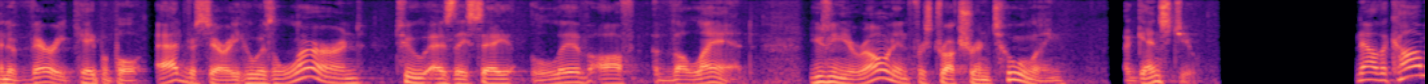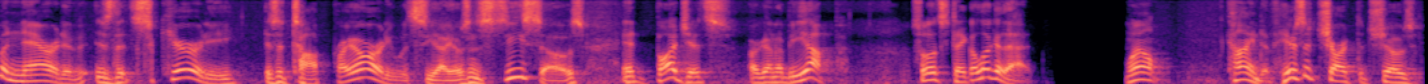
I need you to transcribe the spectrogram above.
and a very capable adversary who has learned to, as they say, live off the land, using your own infrastructure and tooling against you. Now, the common narrative is that security is a top priority with CIOs and CISOs, and budgets are going to be up. So let's take a look at that. Well, kind of. Here's a chart that shows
